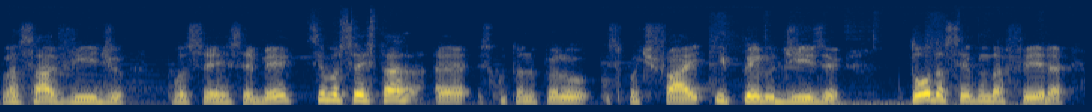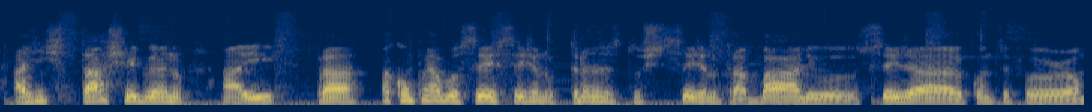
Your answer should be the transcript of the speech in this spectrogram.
lançar vídeo, você receber. Se você está é, escutando pelo Spotify e pelo Deezer, toda segunda-feira a gente está chegando aí para acompanhar você, seja no trânsito, seja no trabalho, seja quando você for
